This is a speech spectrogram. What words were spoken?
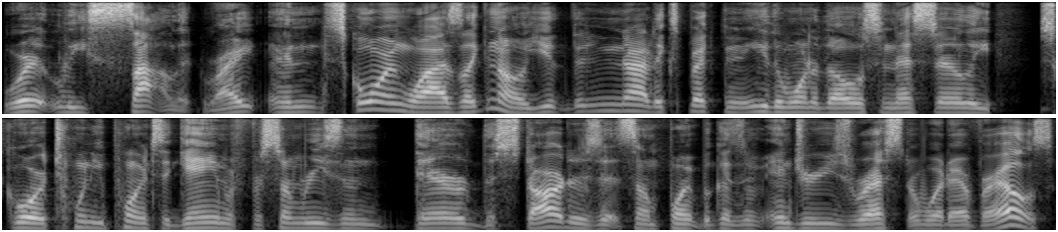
were at least solid, right? And scoring wise, like no, you, are not expecting either one of those to necessarily score 20 points a game if for some reason they're the starters at some point because of injuries, rest, or whatever else.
